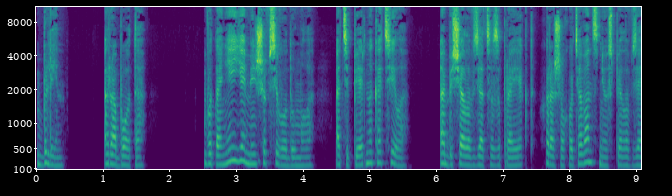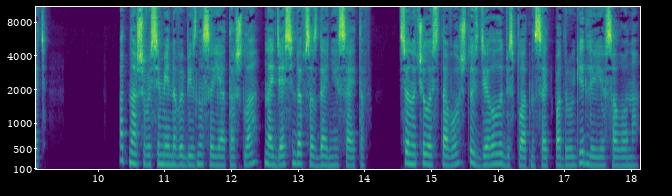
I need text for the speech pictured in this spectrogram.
Блин, работа. Вот о ней я меньше всего думала, а теперь накатила. Обещала взяться за проект, хорошо, хоть аванс не успела взять. От нашего семейного бизнеса я отошла, найдя себя в создании сайтов. Все началось с того, что сделала бесплатный сайт подруги для ее салона.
